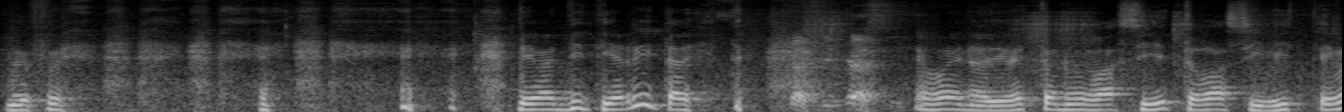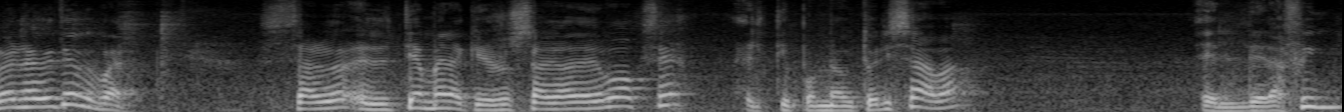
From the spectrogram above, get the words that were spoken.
me fue. Levanté tierrita, ¿viste? Casi, casi. Bueno, digo, esto no va así, esto va así, ¿viste? Bueno, bueno el tema era que yo salga de boxe, el tipo me autorizaba, el de la FIM,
